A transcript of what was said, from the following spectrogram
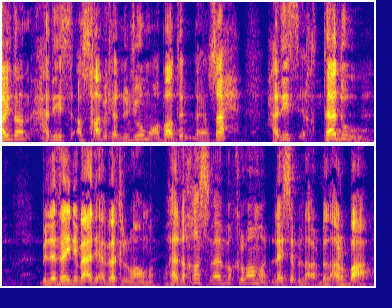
أيضا حديث أصحابك النجوم وباطل لا يصح. حديث اقتدوا بالذين بعد أبي بكر وعمر. وهذا خاص بأبي بكر وعمر ليس بالأربعة.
